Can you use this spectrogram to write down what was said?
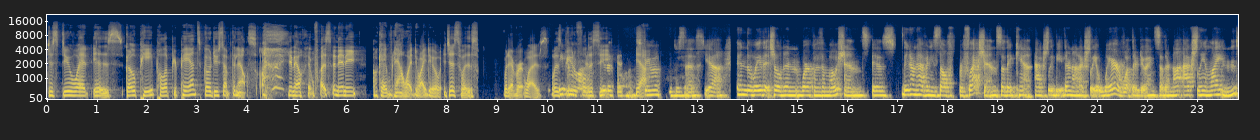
Just do what is go pee, pull up your pants, go do something else. you know, it wasn't any, okay, now what do I do? It just was whatever it was. It was Deep beautiful to see. beautiful. Yeah. Stream of consciousness. Yeah. And the way that children work with emotions is they don't have any self reflection. So they can't actually be, they're not actually aware of what they're doing. So they're not actually enlightened.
